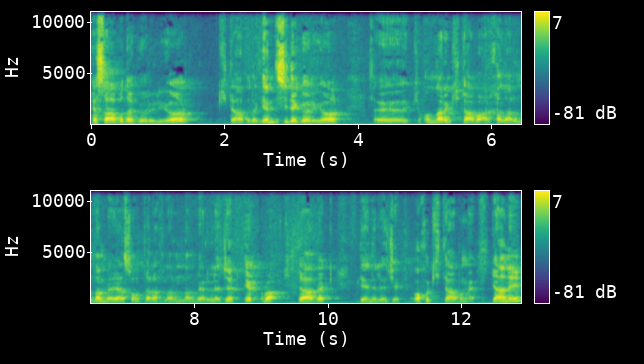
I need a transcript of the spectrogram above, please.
Hesabı da görülüyor, kitabı da kendisi de görüyor. E, onların kitabı arkalarından veya sol taraflarından verilecek. İkra kitabek denilecek. Oku kitabını. Yani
